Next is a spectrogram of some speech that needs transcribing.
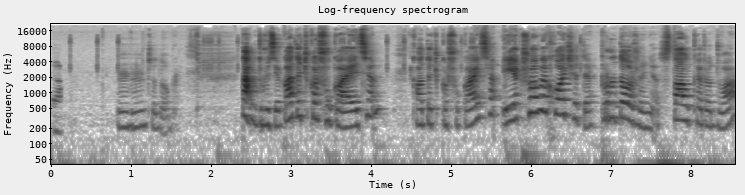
Так. Угу, це добре. Так, друзі, каточка шукається. Каточка шукається. І якщо ви хочете продовження Stalker 2,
